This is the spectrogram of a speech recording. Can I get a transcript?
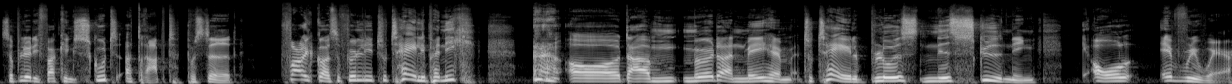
så bliver de fucking skudt og dræbt på stedet. Folk går selvfølgelig totalt i panik, og der er murder and mayhem, total blodsnedskydning, all everywhere.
